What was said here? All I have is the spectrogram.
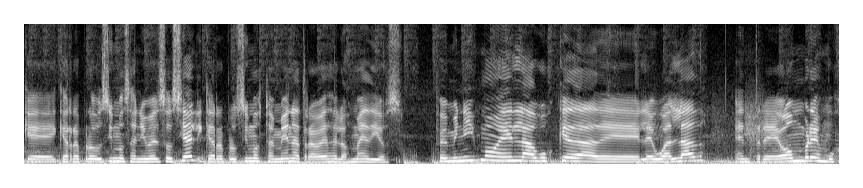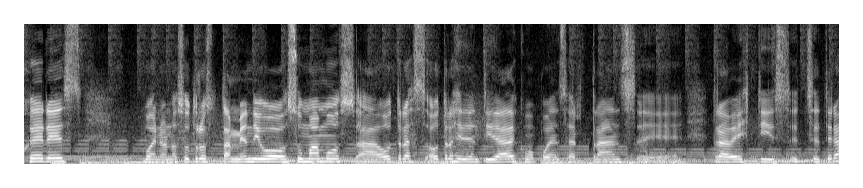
que, reproducimos a nivel social y que reproducimos también a través de los medios. Feminismo es la búsqueda de la igualdad entre hombres, mujeres, bueno, nosotros también digo, sumamos a otras, otras identidades como pueden ser trans, eh, travestis, etc.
